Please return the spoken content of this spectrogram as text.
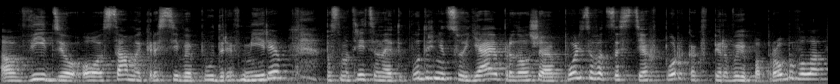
а, в видео о самой красивой пудре в мире. Посмотрите на эту пудреницу. Я ее продолжаю пользоваться с тех пор, как впервые попробовала.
